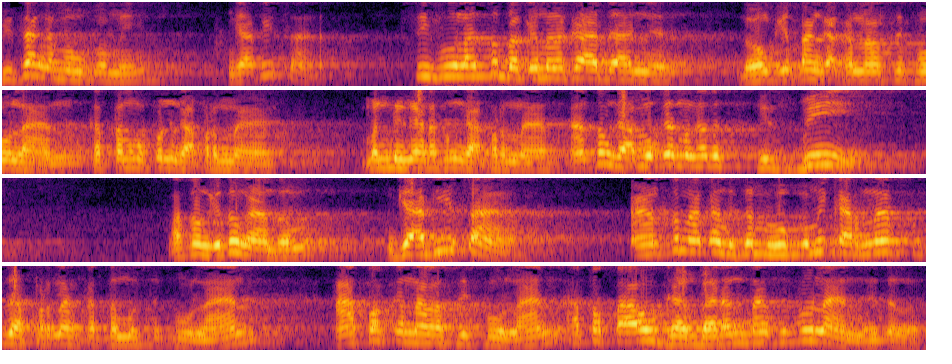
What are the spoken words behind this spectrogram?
bisa enggak menghukumi? Enggak bisa. Si fulan itu bagaimana keadaannya? Dong kita enggak kenal si fulan, ketemu pun enggak pernah, mendengar pun enggak pernah. Antum enggak mungkin mengatakan hizbi, Langsung gitu enggak antum? Enggak bisa. Antum akan bisa menghukumi karena sudah pernah ketemu si fulan atau kenal si fulan atau tahu gambaran tentang si fulan gitu loh.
